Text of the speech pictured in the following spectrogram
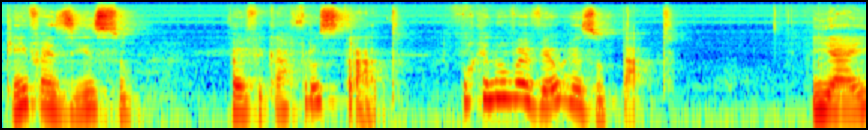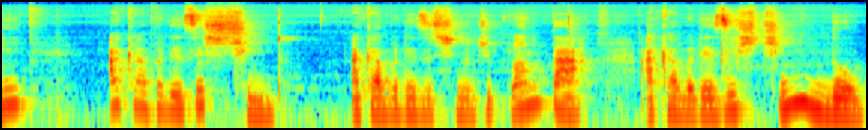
Quem faz isso vai ficar frustrado, porque não vai ver o resultado. E aí acaba desistindo, acaba desistindo de plantar, acaba desistindo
